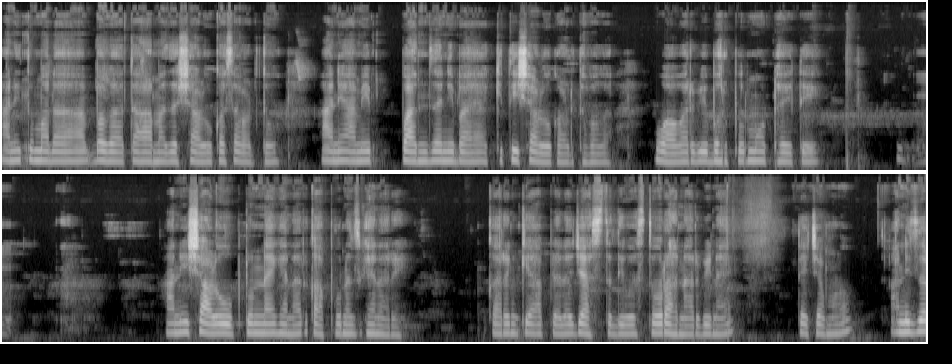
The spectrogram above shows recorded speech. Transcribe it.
आणि तुम्हाला बघा आता हा माझा शाळू कसा वाटतो. आणि आम्ही पाचजणी बाया किती शाळू काढतो बघा. वावर बी भरपूर मोठं आहे ते. आणि शाळू उपटून नाही घेणार कापूनच घेणार आहे. कारण की आपल्याला जास्त दिवस तो राहणार बी नाही त्याच्यामुळं. आणि जर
